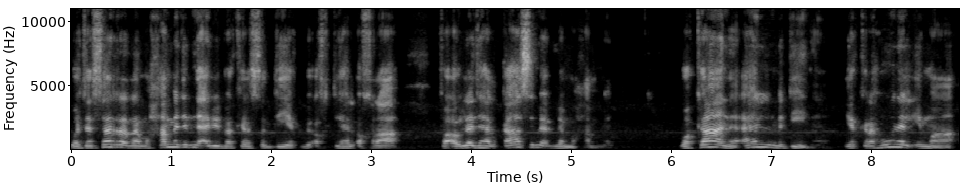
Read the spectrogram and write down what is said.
وتسرر محمد بن أبي بكر الصديق بأختها الأخرى فأولدها القاسم بن محمد. وكان أهل المدينة يكرهون الإماء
